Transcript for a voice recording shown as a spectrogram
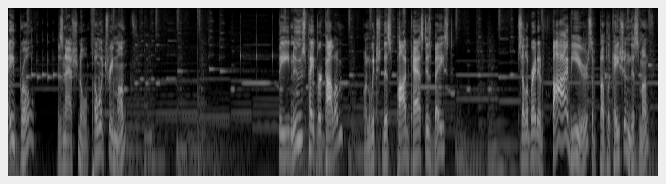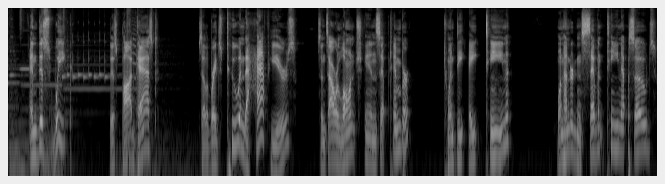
April is National Poetry Month. The newspaper column on which this podcast is based celebrated five years of publication this month, and this week, this podcast celebrates two and a half years since our launch in September 2018. 117 episodes,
